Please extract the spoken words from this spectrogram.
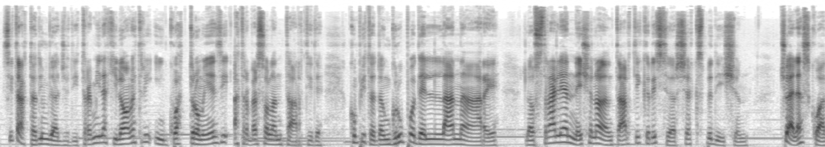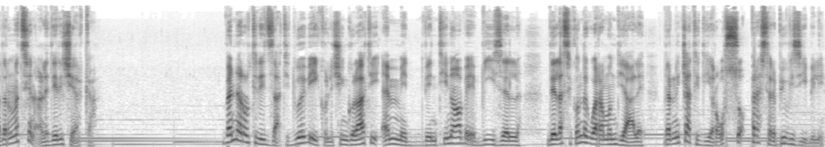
Si tratta di un viaggio di 3.000 km in 4 mesi attraverso l'Antartide, compiuto da un gruppo dell'ANARE, l'Australian National Antarctic Research Expedition, cioè la squadra nazionale di ricerca. Vennero utilizzati due veicoli cingolati M29 Wiesel della Seconda Guerra Mondiale, verniciati di rosso per essere più visibili,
